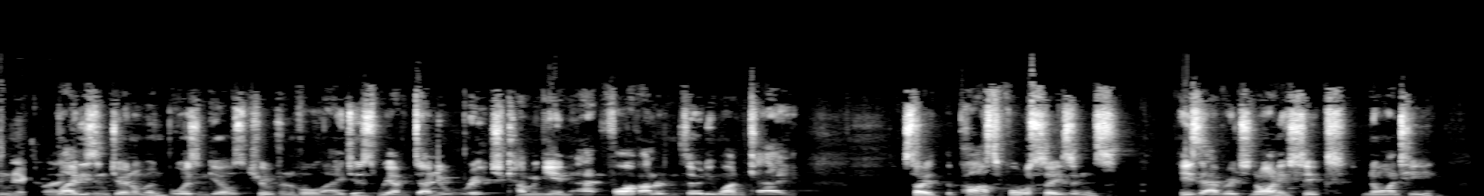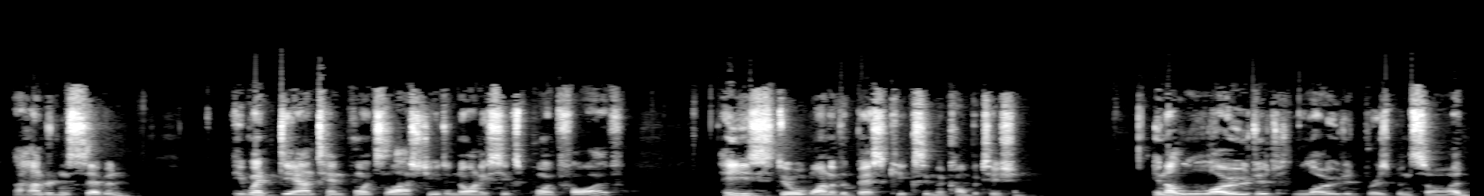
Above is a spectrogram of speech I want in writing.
one, next, ladies and gentlemen, boys and girls, children of all ages, we have Daniel Rich coming in at 531k. So the past four seasons, he's averaged 96, 90, 107. He went down 10 points last year to 96.5. He's still one of the best kicks in the competition. In a loaded, loaded Brisbane side,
